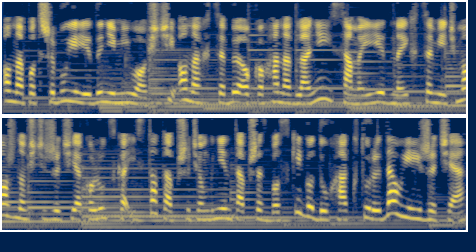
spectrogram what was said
Ona potrzebuje jedynie miłości, ona chce, by okochana dla niej samej jednej chce mieć możliwość żyć jako ludzka istota przyciągnięta przez boskiego ducha, który dał jej życie.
